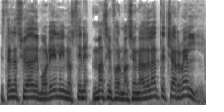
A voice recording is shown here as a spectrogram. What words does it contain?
está en la ciudad de Morelia y nos tiene más información. Adelante, Charbel.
